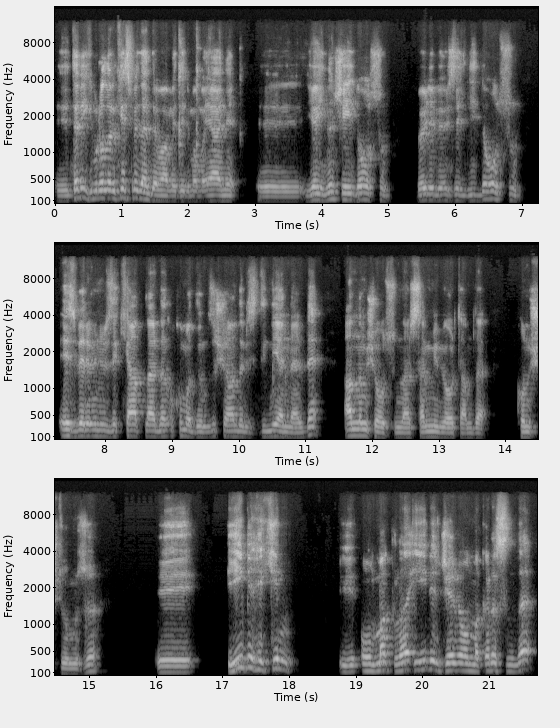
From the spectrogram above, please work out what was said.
E, tabii ki buraları kesmeden devam edelim ama yani e, yayının şeyi de olsun. Böyle bir özelliği de olsun ezbere önümüzde kağıtlardan okumadığımızı şu anda biz dinleyenler de anlamış olsunlar samimi bir ortamda konuştuğumuzu. Ee, iyi bir hekim e, olmakla iyi bir cerrah olmak arasında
